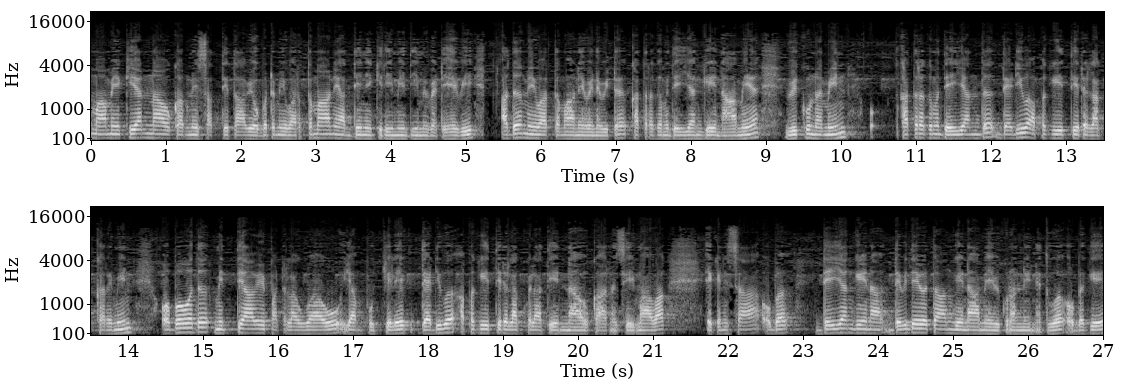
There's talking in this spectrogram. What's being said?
මා මේ කියන්නා වූ කරුණේ සත්‍යතාවය ඔබට මේ වර්තමානයේ අධ්‍යයනය කිරීමේදීම වැටහෙවි. අද මේ වර්තමානයේ වෙන විට කතරගම දෙවියන්ගේ නාමය විකුණමින් කතරගම දෙයියන්ද දැඩිව අපකීර්තියට ලක් කරමින් ඔබවද මිත්‍යාවේ පටලව්වා වූ යම් පුච්චලයක් දැඩිව අපකීර්තියට ලක් වෙලා තියෙනා වූ කාරණ සීමාවක්. ඒක නිසා ඔබ දෙයියන්ගේ නා දෙවි දේවතාවන්ගේ නාමයේ විකුණන්නේ නැතුව ඔබගේ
